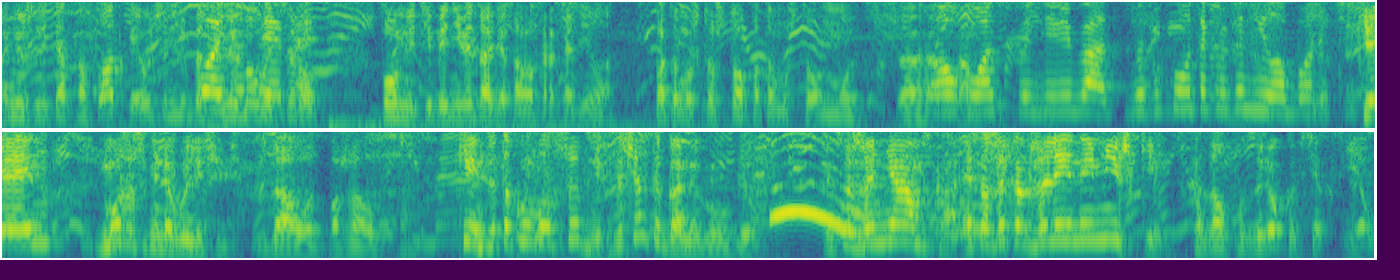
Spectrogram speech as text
Они же летят на сладкое и очень любят Ой, кленовый сироп. Помни, тебе не видать этого крокодила. Потому что что? Потому что он мой. О, сам. господи, ребят, за какого-то крокодила боретесь. Кейн, можешь меня вылечить? Да, вот, пожалуйста. Кейн, ты такой волшебник. Зачем ты Гамига убил? Это же нямка. Это же как желейные мишки. Сказал пузырек и всех съел.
